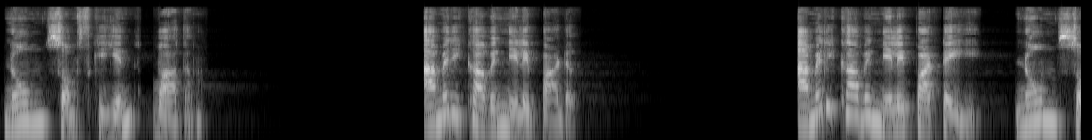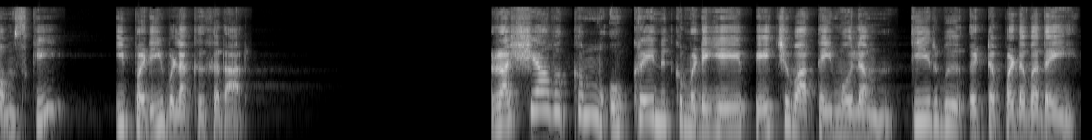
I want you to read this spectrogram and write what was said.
நோம் சொம்ஸ்கியின் வாதம். அமெரிக்காவின் நிலைப்பாடு. அமெரிக்காவின் நிலைப்பாட்டை நோம் சோம்ஸ்கி இப்படி விளக்குகிறார். ரஷ்யாவுக்கும் உக்ரைனுக்கும் இடையே பேச்சுவார்த்தை மூலம் தீர்வு எட்டப்படுவதை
